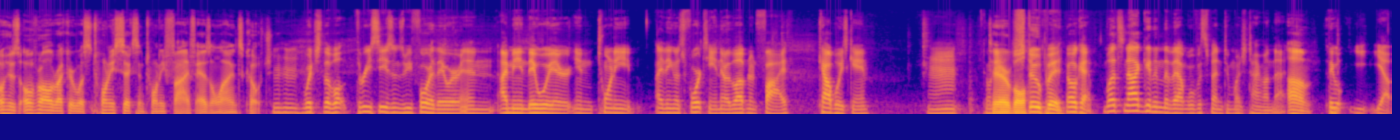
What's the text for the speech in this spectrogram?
his overall record was 26 and 25 as a Lions coach. hmm Which the well, three seasons before they were in. I mean, they were in twenty. I think it was fourteen. They were eleven and five. Cowboys game. Mm, don't Terrible. Stupid. Okay, let's not get into that. We'll spend too much time on that. Um, They, yeah,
